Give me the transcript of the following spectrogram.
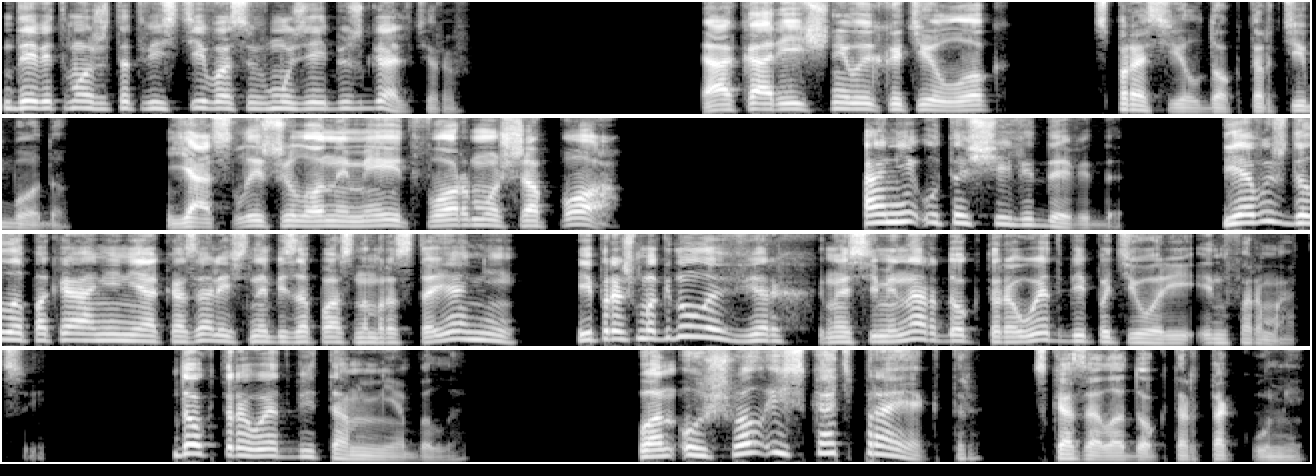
Дэвид может отвезти вас в музей бюстгальтеров». «А коричневый котелок?» — спросил доктор Тибодо. «Я слышал, он имеет форму шапо». Они утащили Дэвида. Я выждала, пока они не оказались на безопасном расстоянии, и прошмыгнула вверх на семинар доктора Уэтби по теории информации. Доктора Уэтби там не было. «Он ушел искать проектор», — сказала доктор Такуми.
